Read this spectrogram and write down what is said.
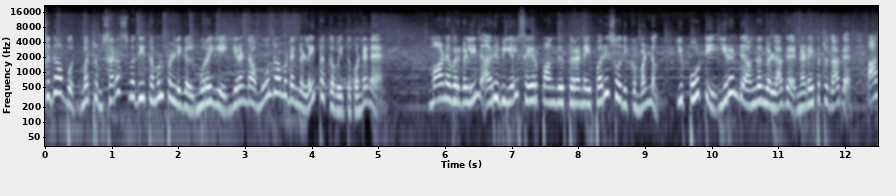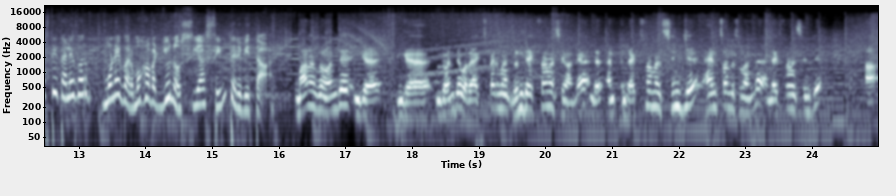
சிகாபுட் மற்றும் சரஸ்வதி தமிழ் பள்ளிகள் முறையே இரண்டாம் மூன்றாம் இடங்களை தக்க வைத்துக் கொண்டன. மாணவர்களின் அறிவியல் செயற்பாங்கு திறனை பரிசோதிக்கும் வண்ணம் இப்போட்டி இரண்டு அங்கங்களாக நடைபெற்றதாக ஆஸ்தி தலைவர் முனைவர் முகமது யூனுஸ் யாசின் தெரிவித்தார். மாணவர்கள் வந்து இங்க இங்க இங்க வந்து ஒரு எக்ஸ்பெரிமெண்ட் ரெண்டு எக்ஸ்பெரிமெண்ட் செய்வாங்க. அந்த அந்த- அந்த எக்ஸ்பெரிமெண்ட் செஞ்சு ஹேண்ட்ஸ் ஆன் சொல்லுவாங்க. அந்த எக்ஸ்பெரிமெண்ட் செஞ்சு அது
